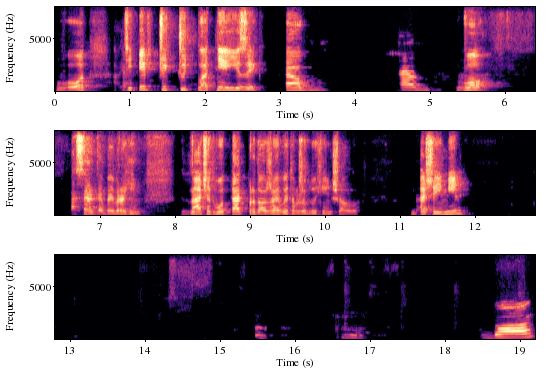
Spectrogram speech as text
Вот. А теперь чуть-чуть плотнее язык. Эб. Эб. Во. Асант Аба Ибрагим. Значит, вот так продолжай в этом же духе, иншаллах. Дальше Эмиль. До,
